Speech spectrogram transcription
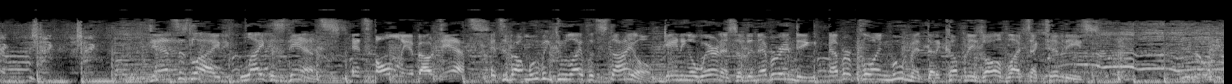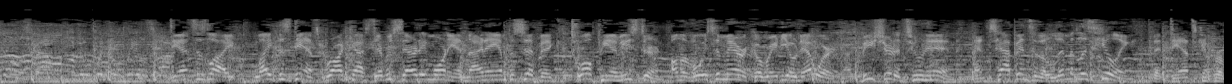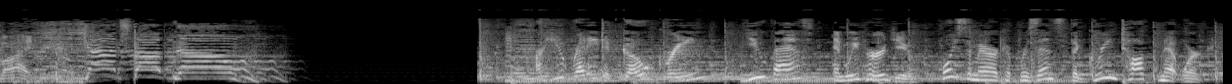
Dance is life. Life is dance. It's only about dance. It's about moving through life with style, gaining awareness of the never-ending, ever-flowing movement that accompanies all of life's activities. Dance is Life, Life is Dance, broadcast every Saturday morning at 9 a.m. Pacific, 12 p.m. Eastern on the Voice America Radio Network. Be sure to tune in and tap into the limitless healing that dance can provide. Can't stop now. Are you ready to go green? You've asked, and we've heard you. Voice America presents the Green Talk Network.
